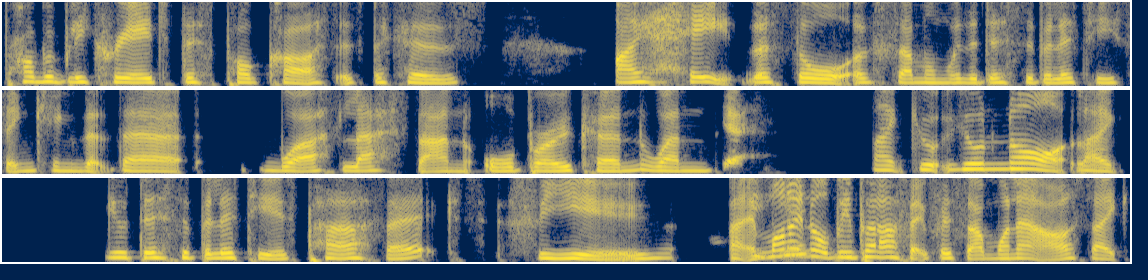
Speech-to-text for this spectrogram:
probably created this podcast is because I hate the thought of someone with a disability thinking that they're worth less than or broken when Yeah. like you're you're not like your disability is perfect for you. Like, it might not be perfect for someone else. Like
